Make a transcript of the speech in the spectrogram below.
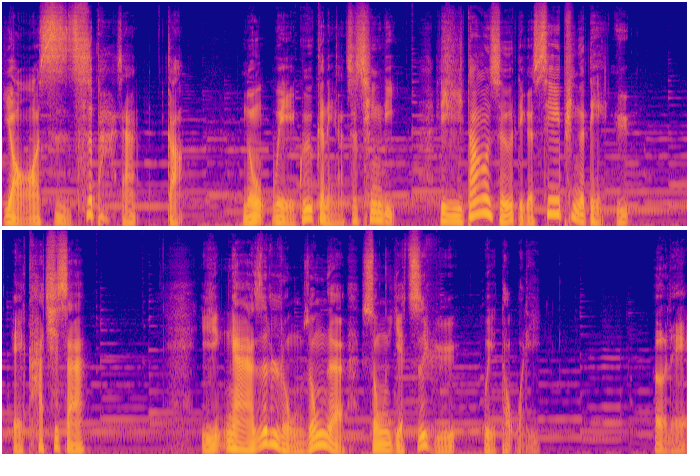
要如此排场，讲：“侬为官搿能样子清廉。”理当受迭个三品的待遇，还客气啥？伊硬是隆重的送叶知县回到屋里。后来，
